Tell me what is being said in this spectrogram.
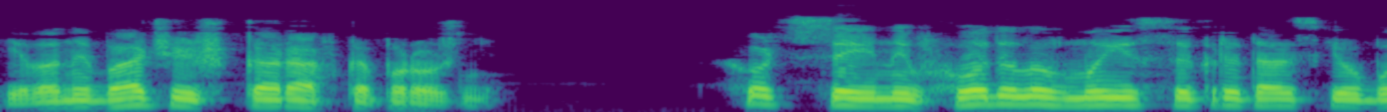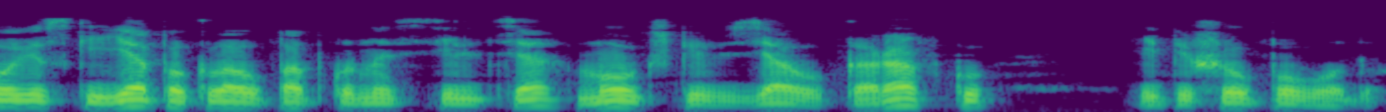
Хіба не бачиш каравка порожня? Хоч це й не входило в мої секретарські обов'язки, я поклав папку на стільця, мовчки взяв каравку і пішов по воду.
